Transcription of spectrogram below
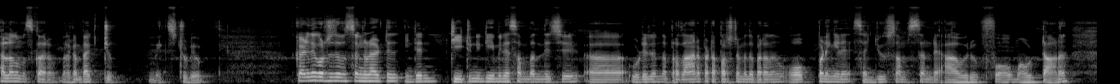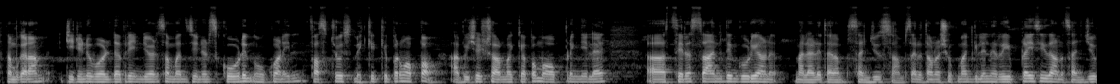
ഹലോ നമസ്കാരം. Welcome back to mix studio കഴിഞ്ഞ കുറച്ച് ദിവസങ്ങളായിട്ട് ഇന്ത്യൻ ടി ട്വന്റി ടീമിനെ സംബന്ധിച്ച് ഉടലുന്ന പ്രധാനപ്പെട്ട പ്രശ്നം എന്ന് പറയുന്നത് ഓപ്പണിങ്ങിലെ സഞ്ജു സാംസൺന്റെ ആ ഒരു ഫോം ഔട്ടാണ് നമുക്കറിയാം ടി ട്വന്റി വേൾഡ് കപ്പിൽ ഇന്ത്യയെ സംബന്ധിച്ച് ഇന്ത്യൻ സ്കോഡിൽ നോക്കുകയാണെങ്കിൽ ഫസ്റ്റ് ചോയ്സ് വിക്കറ്റ് കീപ്പറും ഒപ്പം അഭിഷേക് ശർമ്മയ്ക്കൊപ്പം ഓപ്പണിങ്ങിലെ സ്ഥിര സാന്നിധ്യം കൂടിയാണ് മലയാളി താരം സഞ്ജു സാംസൺ. ഇത്തവണ ശുഭ്മാൻ ഗില്ലിനെ റീപ്ലേസ് ചെയ്താണ് സഞ്ജു.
